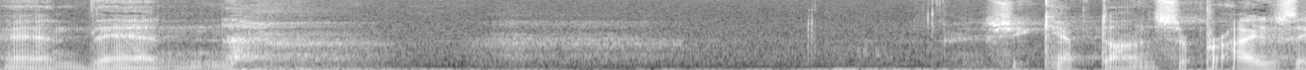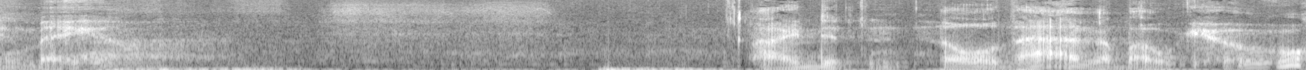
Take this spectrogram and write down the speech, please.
And then she kept on surprising me. I didn't know that about you.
